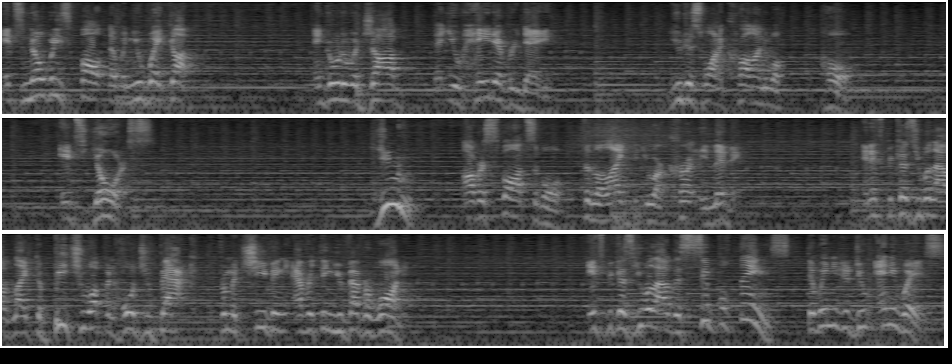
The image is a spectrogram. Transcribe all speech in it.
It's nobody's fault that when you wake up and go to a job that you hate every day, you just want to crawl into a hole. It's yours. You are responsible for the life that you are currently living. And it's because you allowed life to beat you up and hold you back from achieving everything you've ever wanted. It's because you allow the simple things that we need to do anyways,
